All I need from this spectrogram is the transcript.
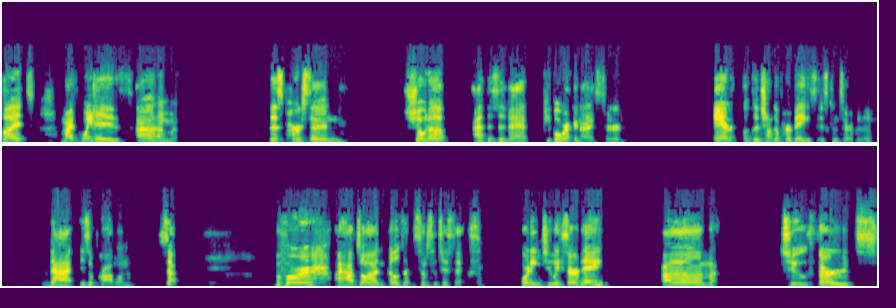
but my point is, um, this person showed up at this event. People recognized her, and a good chunk of her base is conservative. That is a problem. So before I hopped on, I looked up some statistics. According to a survey, um, two thirds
